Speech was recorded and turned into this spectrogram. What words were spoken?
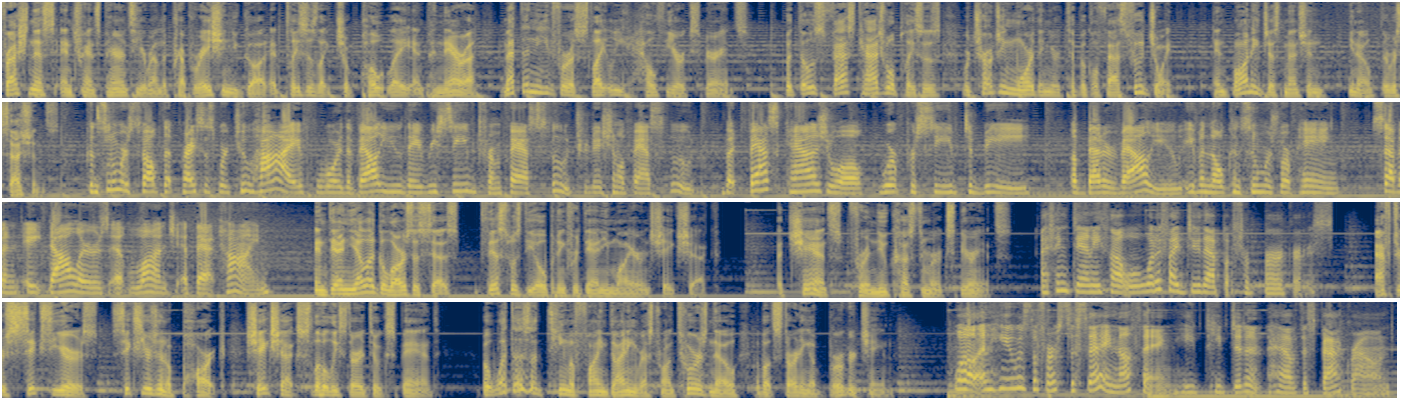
Freshness and transparency around the preparation you got at places like Chipotle and Panera met the need for a slightly healthier experience. But those fast casual places were charging more than your typical fast food joint. And Bonnie just mentioned you know, the recessions. Consumers felt that prices were too high for the value they received from fast food, traditional fast food. But fast casual were perceived to be a better value, even though consumers were paying seven, eight dollars at lunch at that time. And Daniela Galarza says this was the opening for Danny Meyer and Shake Shack, a chance for a new customer experience. I think Danny thought, well, what if I do that but for burgers? After six years, six years in a park, Shake Shack slowly started to expand. But what does a team of fine dining restaurateurs know about starting a burger chain? Well, and he was the first to say nothing. He he didn't have this background.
